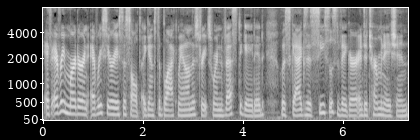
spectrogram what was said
if every murder and every serious assault against a black man on the streets were investigated with Skaggs' ceaseless vigor and determination,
